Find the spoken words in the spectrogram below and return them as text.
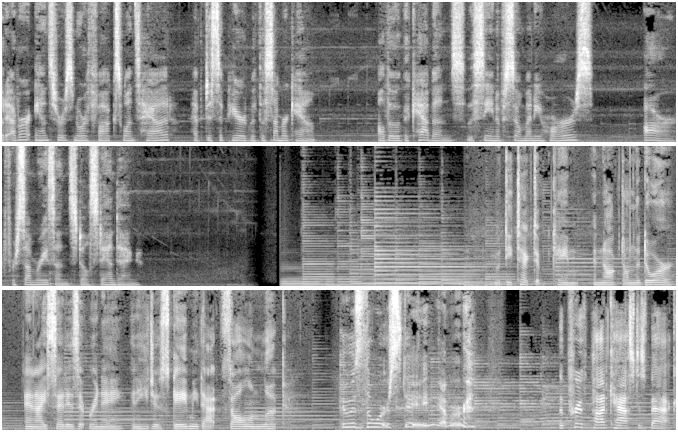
Whatever answers North Fox once had have disappeared with the summer camp, although the cabins, the scene of so many horrors, are, for some reason, still standing. A detective came and knocked on the door, and I said, Is it Renee? And he just gave me that solemn look. It was the worst day ever. The Proof podcast is back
